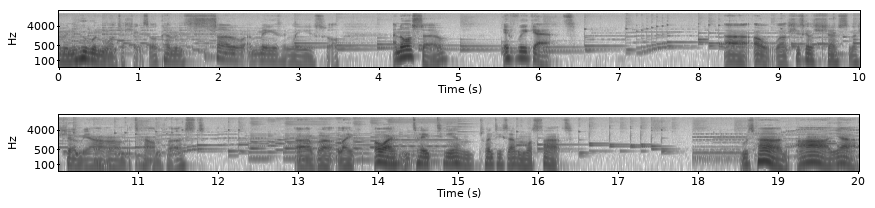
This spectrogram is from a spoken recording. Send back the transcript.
I mean, who wouldn't want a Shinx? It'll come in so amazingly useful. And also, if we get... Uh, oh, well, she's going to show, gonna show me out around the town first. Uh, but, like, oh, I take TM27, what's that? Return, ah, yeah.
